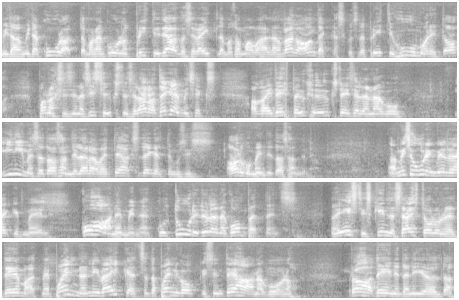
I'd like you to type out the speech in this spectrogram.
mida, mida kuulata. ma olen kuulnud Briti teadlasi väitlemas omavahel, nagu väga andekas, kui seda Briti huumorit pannakse sinna sisse üksteisele ärategemiseks, aga ei tehta üks, üksteisele nagu inimese tasandil ära, vaid tehakse tegelikult nagu siis argumendi tasandil. aga mis see uuring veel räägib meil? kohanemine, kultuurideülene kompetents. No Eestis kindlasti hästi oluline teema, et meie pann on nii väike, et seda pannkooki siin teha nagu noh raha teenida nii-öelda,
